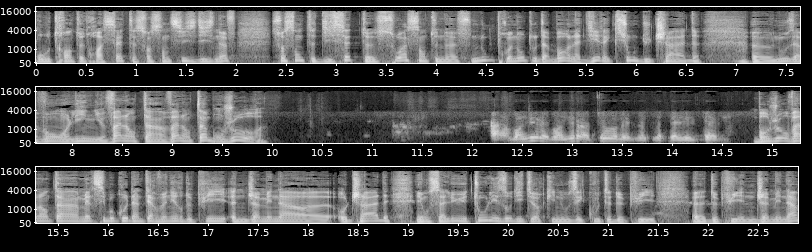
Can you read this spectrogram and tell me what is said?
au 33 7 66 19 77 69. Nous prenons tout d'abord la direction du Tchad. Euh, nous avons en ligne Valentin. Valentin, bonjour. Ah, bonjour et bonjour à tous les, les, Bonjour Valentin, merci beaucoup d'intervenir depuis N'Djamena euh, au Tchad et on salue tous les auditeurs qui nous écoutent depuis euh, depuis N'Djamena.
